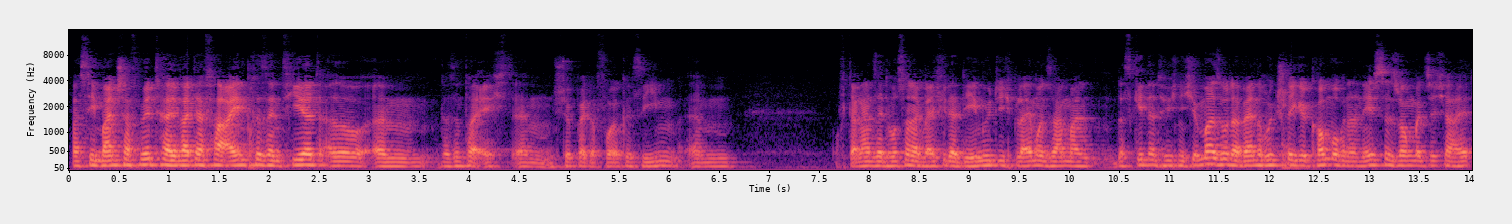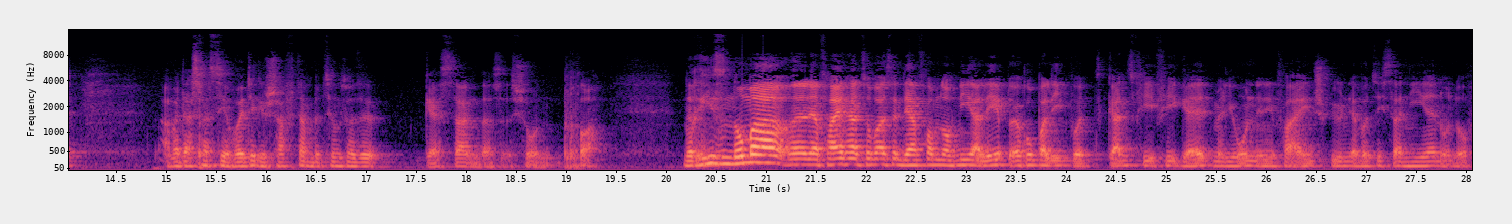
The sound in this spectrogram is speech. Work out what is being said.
was die Mannschaft mitteilt, was der Verein präsentiert. Also ähm, da sind wir echt ähm, ein Stück weit auf Wolke 7. Ähm, auf der anderen Seite muss man da gleich wieder demütig bleiben und sagen, man, das geht natürlich nicht immer so, da werden Rückschläge kommen, auch in der nächsten Saison mit Sicherheit. Aber das, was sie heute geschafft haben, beziehungsweise gestern, das ist schon boah, eine Riesennummer. Äh, der Verein hat sowas in der Form noch nie erlebt. Europa League wird ganz viel, viel Geld, Millionen in den Verein spülen. Der wird sich sanieren und auf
